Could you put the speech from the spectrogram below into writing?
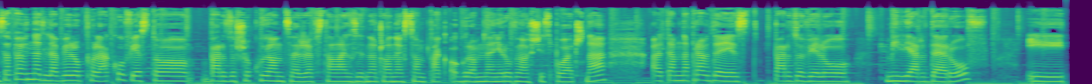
Zapewne dla wielu Polaków jest to bardzo szokujące, że w Stanach Zjednoczonych są tak ogromne nierówności społeczne, ale tam naprawdę jest bardzo wielu miliarderów i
